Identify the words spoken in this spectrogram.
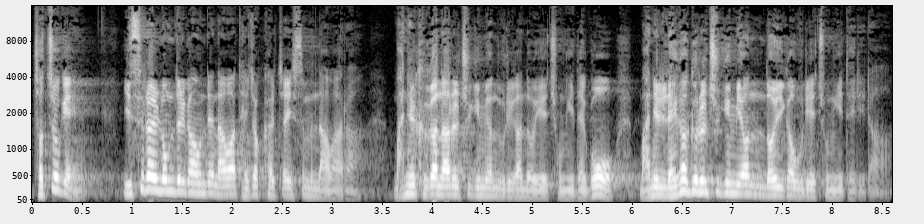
저쪽에 이스라엘 놈들 가운데 나와 대적할 자 있으면 나와라. 만일 그가 나를 죽이면 우리가 너희의 종이 되고 만일 내가 그를 죽이면 너희가 우리의 종이 되리라.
